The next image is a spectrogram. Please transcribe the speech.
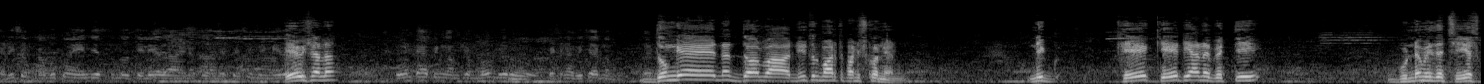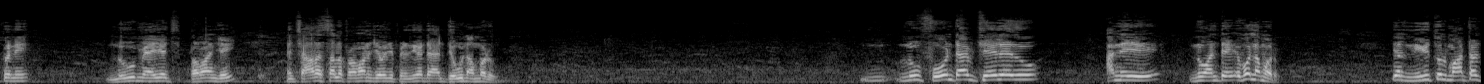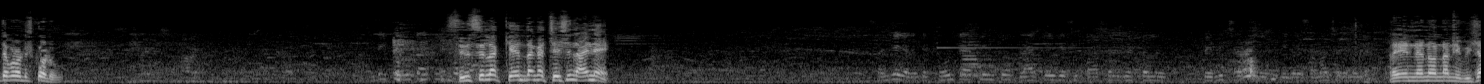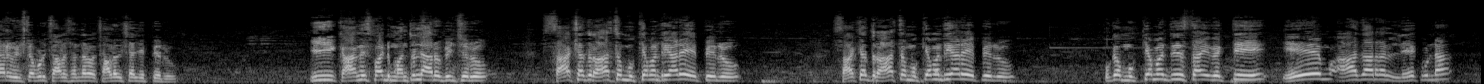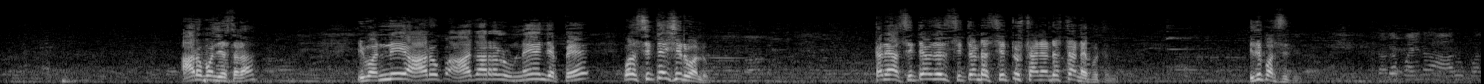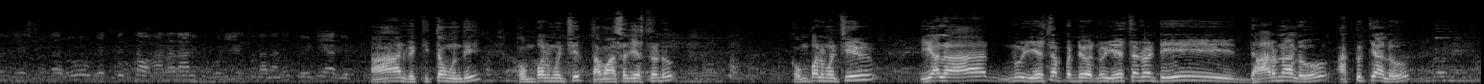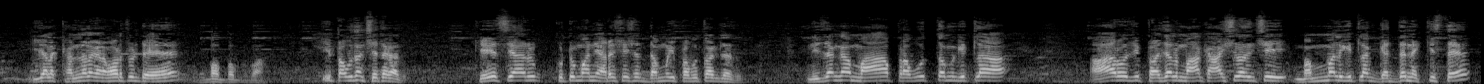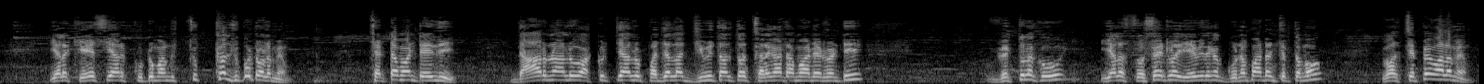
కనీసం ప్రభుత్వం ఏం చేస్తుందో తెలియదా ఆయనకు అని చెప్పేసి మీ మీద ఏ విషయంలో? ఫోన్ ట్యాపింగ్ అంశంలో మీరు పెట్టిన విచారణ. దొంగే నీతులు మాడితే పట్టించుకోను నేను. నీ కే కేటీఆర్ అనే వ్యక్తి గుండె మీద చేసుకుని నువ్వు మీ అయ్యే ప్రమాణం చేయి. నేను చాలా సార్లు ప్రమాణం చేయమని చెప్పాను. ఎందుకంటే ఆయన దేవుడు నమ్మడు నువ్వు ఫోన్ ట్యాప్ చేయలేదు అని నువ్వు అంటే ఎవరు నమ్మరు. ఇలా నీతులు మాట్లాడితే ఎవరు పట్టించుకోడు సిరిసిల్ల కేంద్రంగా చేసింది ఆయనే. అరే నేను నన్ను విషయాలు పిలిచినప్పుడు చాలా సందర్భాలు చాలా విషయాలు చెప్పారు. ఈ కాంగ్రెస్ పార్టీ మంత్రులే ఆరోపించారు. సాక్షాత్ రాష్ట్ర ముఖ్యమంత్రి గారే చెప్పారు. సాక్షాత్ రాష్ట్ర ముఖ్యమంత్రి గారే చెప్పారు ఒక ముఖ్యమంత్రి స్థాయి వ్యక్తి ఏం ఆధారాలు లేకుండా ఆరోపణ చేస్తాడా? ఇవన్నీ ఆరోప ఆధారాలు ఉన్నాయని చెప్పే వాళ్ళు సిట్ వేసారు వాళ్ళు. కానీ ఆ సిట్ ఏమైంది సిట్ అంటే సిట్ స్టాండ్ అంటే స్టాండ్ అయిపోతుంది. ఇది పరిస్థితి. వ్యక్తిత్వ ఉంది. కొంపలు ముంచి తమాషా చేస్తాడు కొంపలు ముంచి ఇవాళ నువ్వు చేసిన నువ్వు చేసినటువంటి దారుణాలు అకృత్యాలు ఇవాళ కళ్ళలో కనబడుతుంటే బబ్బబ్బా ఈ ప్రభుత్వం చేత కాదు. కేసీఆర్ కుటుంబాన్ని అరెస్ట్ చేసే దమ్ము ఈ ప్రభుత్వానికి లేదు. నిజంగా మా ప్రభుత్వం గిట్లా ఆ రోజు ప్రజలు మాకు ఆశీర్వదించి మమ్మల్ని గిట్లా గద్దెనెక్కిస్తే ఇలా కేసీఆర్ కుటుంబానికి చుక్కలు చూపెట్టోళ్ళం మేము. చట్టం అంటే ఏంది? దారుణాలు అకృత్యాలు ప్రజల జీవితాలతో చెలగాటమాడేటువంటి వ్యక్తులకు ఇలా సొసైటీలో ఏ విధంగా గుణపాఠం చెప్తామో ఇవాళ చెప్పేవాళ్ళం మేము.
